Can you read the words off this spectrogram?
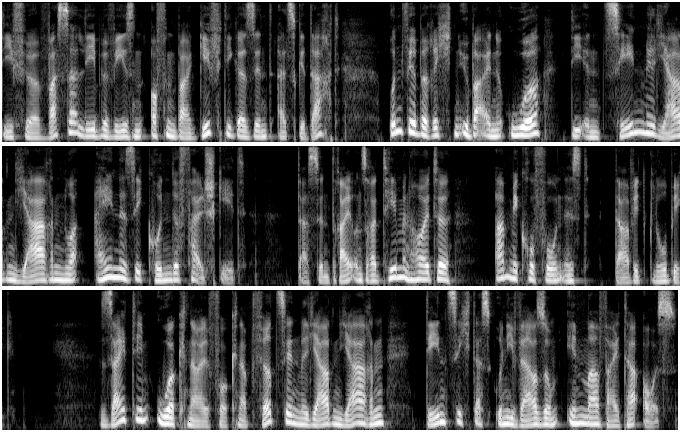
die für Wasserlebewesen offenbar giftiger sind als gedacht, und wir berichten über eine Uhr, die in 10 Milliarden Jahren nur eine Sekunde falsch geht. Das sind drei unserer Themen heute. Am Mikrofon ist David Globig. Seit dem Urknall vor knapp 14 Milliarden Jahren dehnt sich das Universum immer weiter aus.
